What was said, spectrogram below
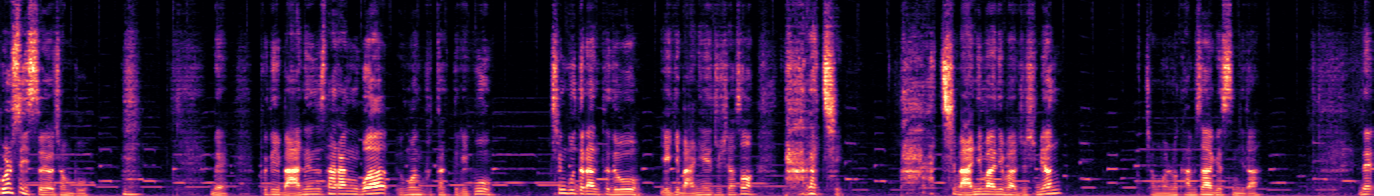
볼 수 있어요 전부. 네, 부디 많은 사랑과 응원 부탁드리고 친구들한테도 얘기 많이 해주셔서 다 같이 다 같이 많이 많이 봐주시면 정말로 감사하겠습니다. 네,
